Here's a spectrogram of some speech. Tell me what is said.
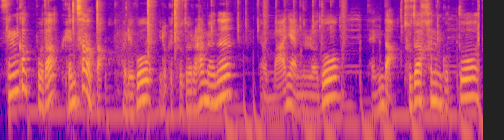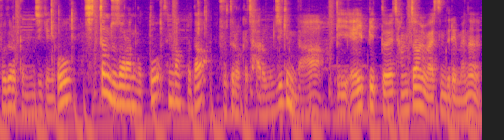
생각보다 괜찮았다. 그리고 이렇게 조절을 하면은 많이 안 눌러도 된다. 조작하는 것도 부드럽게 움직이고 시점 조절하는 것도 생각보다 부드럽게 잘 움직인다. 이 A빛도의 장점을 말씀드리면은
